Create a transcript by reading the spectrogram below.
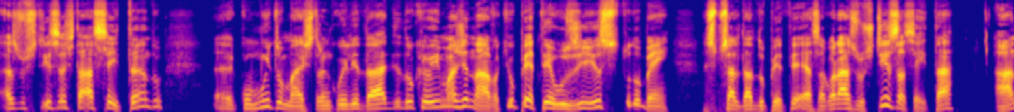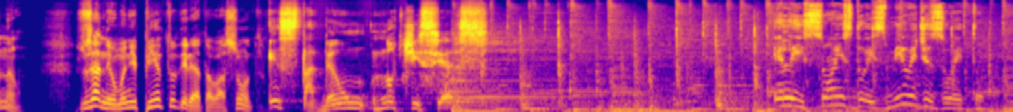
a justiça está aceitando é, com muito mais tranquilidade do que eu imaginava. Que o PT use isso, tudo bem. A especialidade do PT é essa. Agora, a justiça aceitar? Ah, não. José Neumann e Pinto, direto ao assunto. Estadão Notícias. Eleições 2018.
